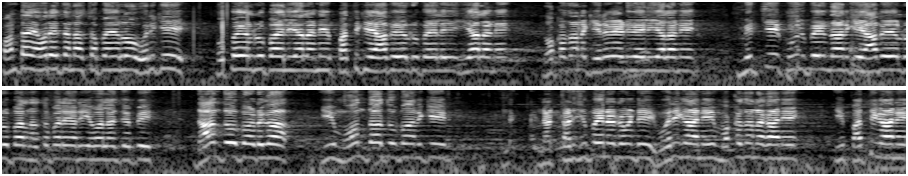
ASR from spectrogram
పంట ఎవరైతే నష్టపోయారో వరికి ముప్పై వేల రూపాయలు ఇవ్వాలని పత్తికి యాభై వేల రూపాయలు ఇవ్వాలని మొక్కజొన్నకి ఇరవై ఏడు వేలు ఇవ్వాలని మిర్చి కూలిపోయిన దానికి యాభై వేల రూపాయలు నష్టపరిహారం ఇవ్వాలని చెప్పి దాంతోపాటుగా ఈ మోంతా తుఫానికి తడిచిపోయినటువంటి వరి కానీ మొక్కజొన్న కానీ ఈ పత్తి కానీ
